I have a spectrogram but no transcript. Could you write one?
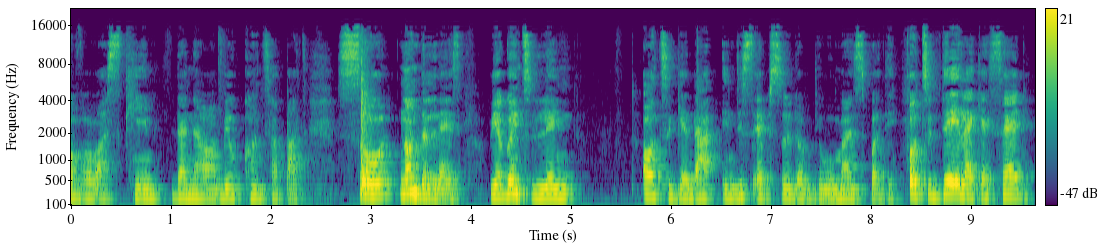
of our skin than our male counterpart. So, nonetheless, we are going to learn all together in this episode of The Woman's Body. So, today, like I said,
